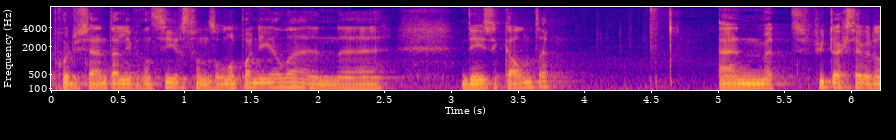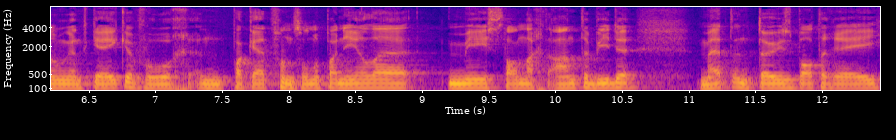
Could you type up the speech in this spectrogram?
producenten en leveranciers van zonnepanelen in deze kanten. En met Futech zijn we dan ook aan het kijken voor een pakket van zonnepanelen mee standaard aan te bieden met een thuisbatterij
